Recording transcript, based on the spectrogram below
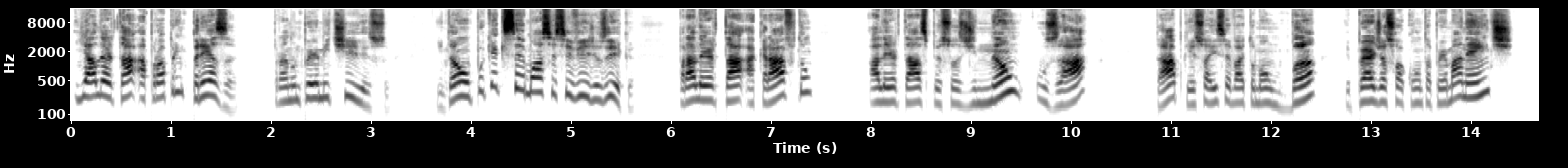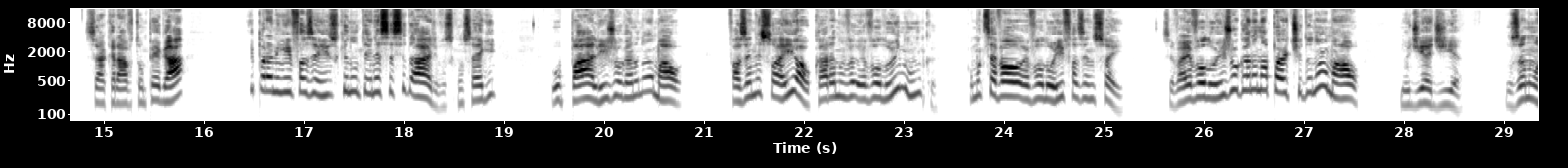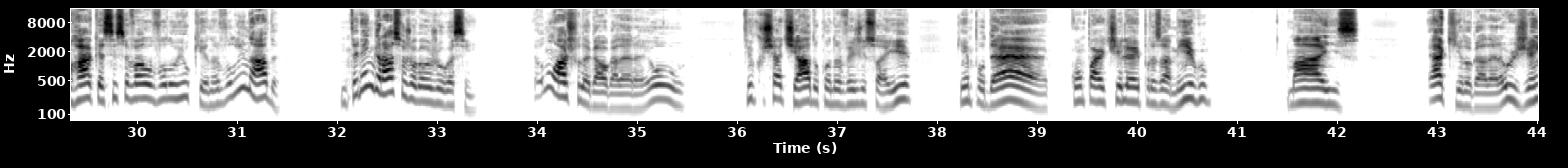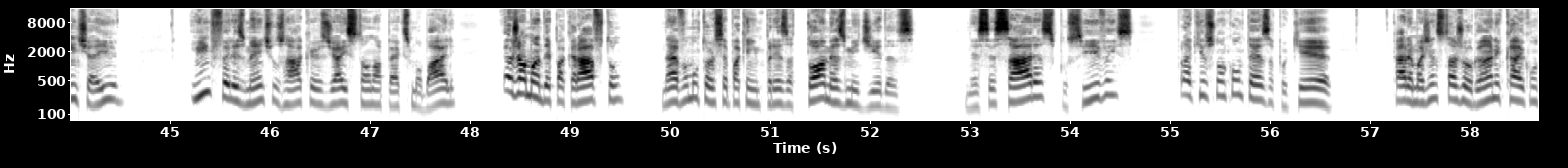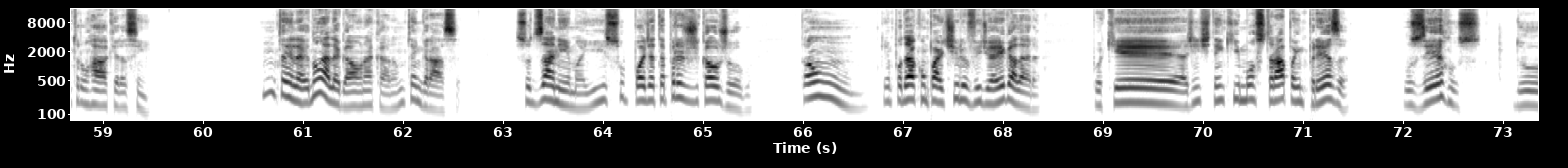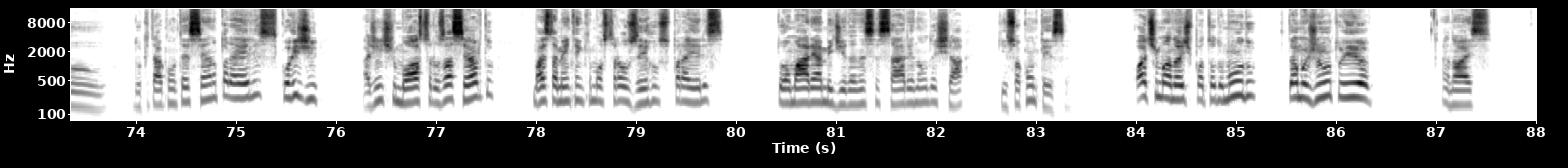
e alertar a própria empresa para não permitir isso. Então, por que, que você mostra esse vídeo, Zica? Para alertar a Crafton, alertar as pessoas de não usar, tá? Porque isso aí você vai tomar um ban e perde a sua conta permanente, se a Crafton pegar. E para ninguém fazer isso que não tem necessidade, você consegue upar ali jogando normal. Fazendo isso aí, ó, o cara não evolui nunca. Como que você vai evoluir fazendo isso aí? Você vai evoluir jogando na partida normal, no dia a dia. Usando um hack assim, você vai evoluir o quê? Não evolui nada. Não tem nem graça jogar o jogo assim. Eu não acho legal, galera. Eu fico chateado quando eu vejo isso aí. Quem puder, compartilha aí pros amigos. Mas é aquilo, galera. Urgente aí. Infelizmente, os hackers já estão no Apex Mobile. Eu já mandei para Crafton, né? Vamos torcer para que a empresa tome as medidas necessárias, possíveis, para que isso não aconteça, porque cara, imagina você tá jogando e cai contra um hacker assim. Não tem, não é legal, né, cara? Não tem graça isso desanima e isso pode até prejudicar o jogo. Então, quem puder compartilha o vídeo aí, galera, porque a gente tem que mostrar para a empresa os erros do, do que está acontecendo para eles corrigir. A gente mostra os acertos, mas também tem que mostrar os erros para eles tomarem a medida necessária e não deixar que isso aconteça. Ótima noite para todo mundo, tamo junto e é nóis.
